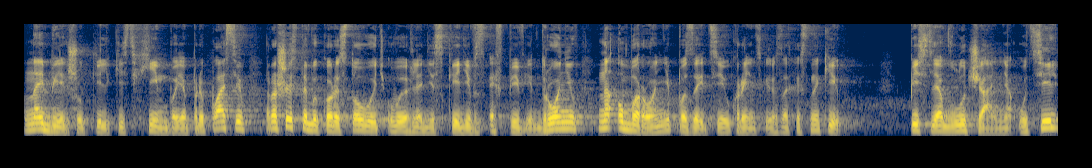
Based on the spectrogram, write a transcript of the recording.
найбільшу кількість хімбоєприпасів рашисти використовують у вигляді скидів з FPV-дронів на оборонні позиції українських захисників. Після влучання у ціль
